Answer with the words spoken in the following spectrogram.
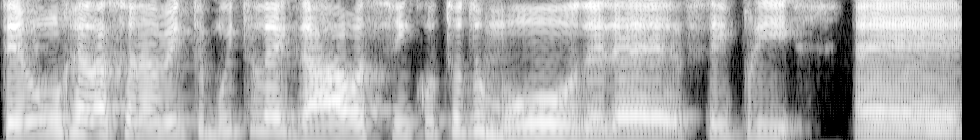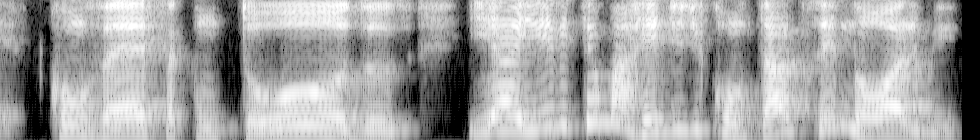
tem um relacionamento muito legal assim com todo mundo, ele é sempre é, conversa com todos, e aí ele tem uma rede de contatos enorme.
